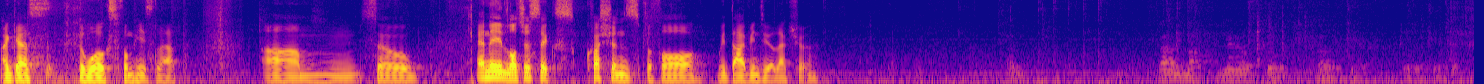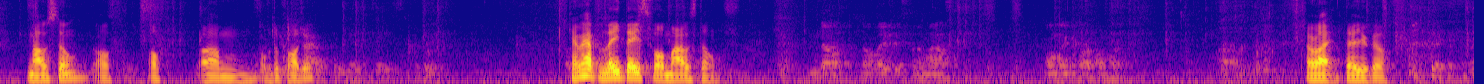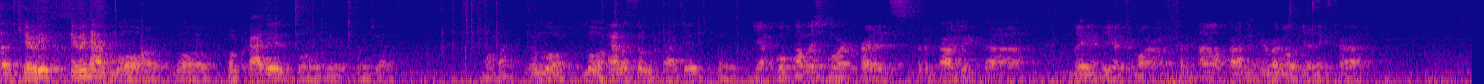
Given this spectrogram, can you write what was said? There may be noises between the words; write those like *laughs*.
I guess, the works from his lab. Um, so any logistics questions before we dive into your lecture? milestone of, of, um, of the project? Can we have late dates for milestones? No, no late dates for the milestones. Only for homework. All right, there you go. Uh, can we can we have more more more credit for the project? More what? Uh, more more Amazon credit for Yeah, we'll publish more credits for the project uh, later today or tomorrow. For the final project, everybody will get an extra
